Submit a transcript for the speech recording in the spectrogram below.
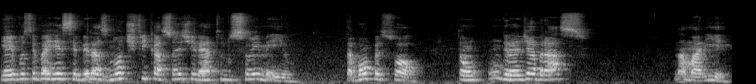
E aí você vai receber as notificações direto no seu e-mail. Tá bom, pessoal? Então, um grande abraço. Na Maria.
